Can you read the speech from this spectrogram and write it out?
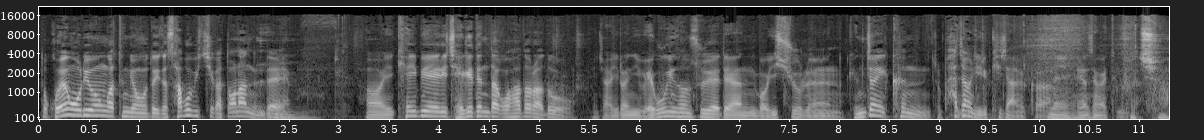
또 고양 오리온 같은 경우도 이제 사보비치가 떠났는데 음. 어, 이 KBL이 재개된다고 하더라도 자 이런 이 외국인 선수에 대한 뭐 이슈는 굉장히 큰 좀 파장을 일으키지 않을까 네. 이런 생각이 듭니다. 그렇죠.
